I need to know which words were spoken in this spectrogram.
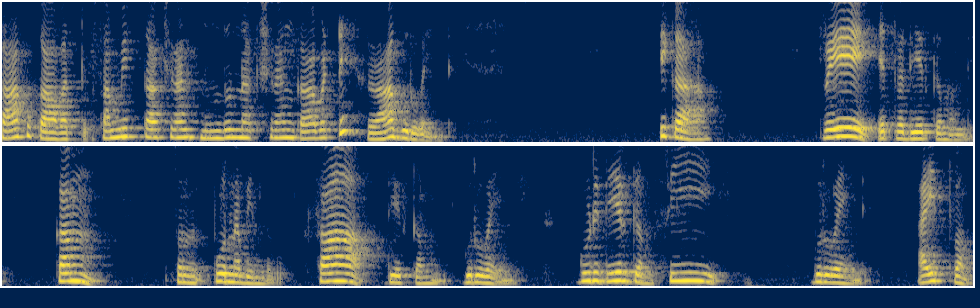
తాకు కావత్తు సంయుక్తాక్షరానికి ముందున్న అక్షరం కాబట్టి రా గురువైంది. ఇక రే ఎత్వ దీర్ఘం ఉంది కం సున్ పూర్ణ బిందువు సా దీర్ఘం గురువైంది. గుడి దీర్ఘం సి గురువైంది. ఐత్వం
